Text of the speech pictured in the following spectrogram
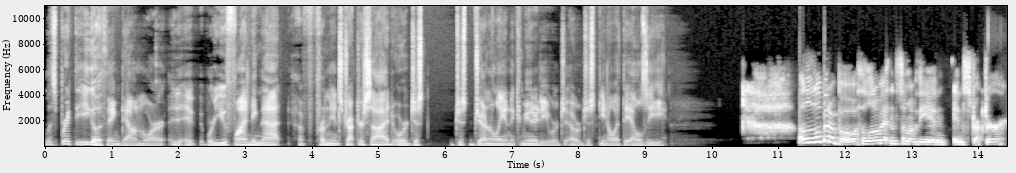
Let's break the ego thing down more. It, it, were you finding that uh, from the instructor side, or just just generally in the community, or or just you know at the LZ? A little bit of both. A little bit in some of the in, instructor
